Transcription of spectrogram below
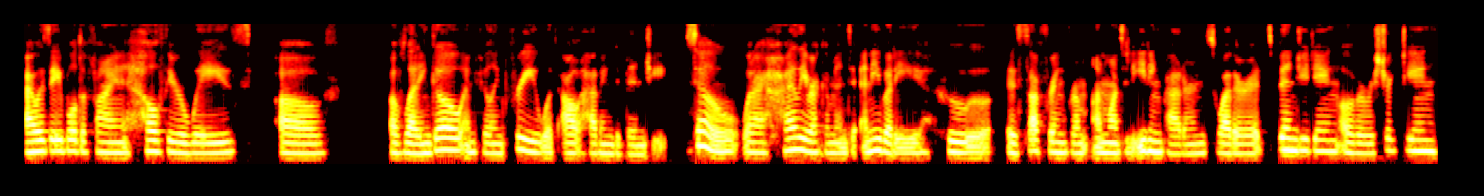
I was able to find healthier ways of of letting go and feeling free without having to binge eat. So, what I highly recommend to anybody who is suffering from unwanted eating patterns, whether it's binge eating, over restricting,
